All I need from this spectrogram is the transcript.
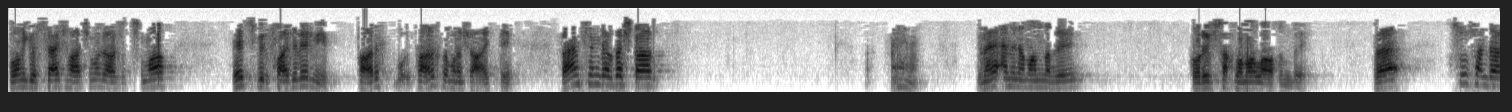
Bu onu göstərir ki, hakimə qarşı çıxmaq heç bir fayda verməyib. Tarix, tarix da buna şahiddir. Və həmçinin qardaşlar, deməli, əmin amanlığı qoruyub saxlamaq lazımdır. Və xüsusən də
